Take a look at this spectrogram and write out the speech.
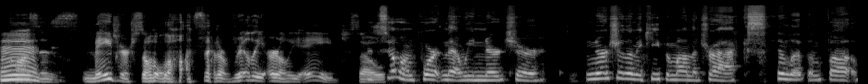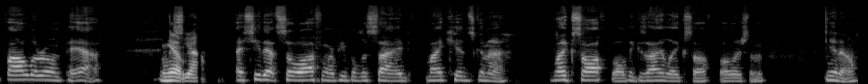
Mm. causes major soul loss at a really early age. So It's so important that we nurture nurture them and keep them on the tracks and let them fo- follow their own path. Yep. yeah, I see that so often where people decide my kid's gonna like softball because I like softball or some, you know,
